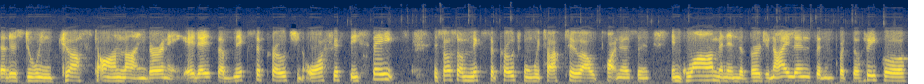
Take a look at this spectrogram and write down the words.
that is doing just online learning. It is a mixed approach in all 50 states. It's also a mixed approach when we talk to our partners in, in Guam and in the Virgin Islands and in Puerto Rico.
